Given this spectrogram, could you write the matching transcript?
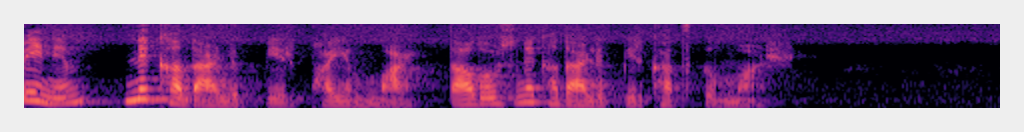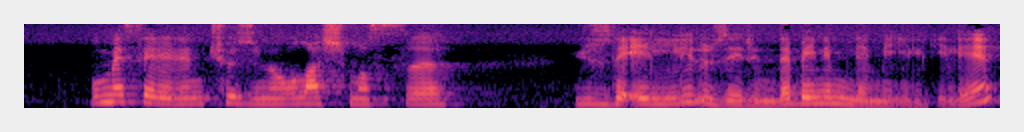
benim ne kadarlık bir payım var? Daha doğrusu ne kadarlık bir katkım var? Bu meselelerin çözüme ulaşması %50 üzerinde benimle mi ilgili?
